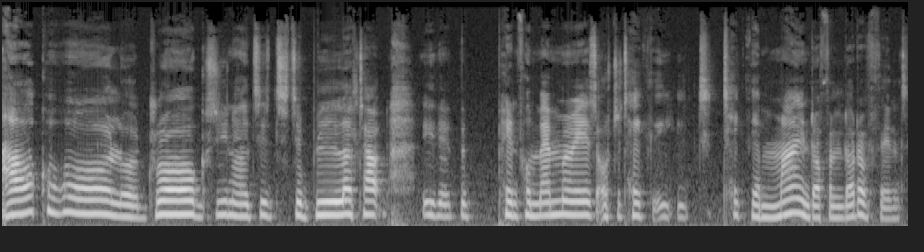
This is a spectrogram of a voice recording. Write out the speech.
alcohol or drugs, you know, to, to blot out either the painful memories or to take to take their mind off a lot of things.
